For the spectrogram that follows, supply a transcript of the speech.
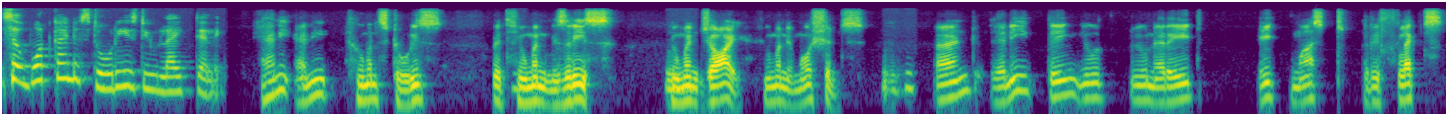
So, what kind of stories do you like telling? Any any human stories with human miseries, human joy, human emotions, Mhm. and anything you you narrate, it must reflects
